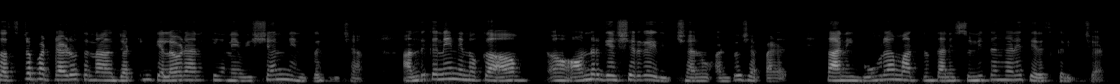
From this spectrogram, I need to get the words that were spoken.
కష్టపడ్డాడో తన జట్టును గెలవడానికి అనే విషయాన్ని నేను గ్రహించాను. అందుకనే నేను ఒక ఆనర్ గెస్చర్గా ఇది ఇచ్చాను అంటూ చెప్పాడు. కానీ బూమ్రా మాత్రం దాన్ని సున్నితంగానే తిరస్కరించాడు.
